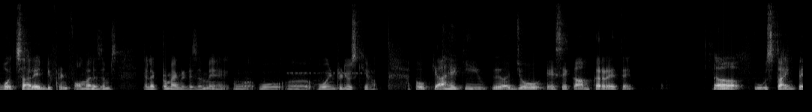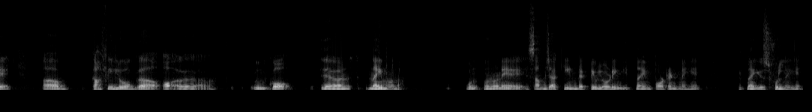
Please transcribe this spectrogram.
बहुत सारे डिफरेंट फॉर्मेलिज्म्स इलेक्ट्रोमैग्नेटिज्म में वो वो, इंट्रोड्यूस किया। वो क्या है कि जो ऐसे काम कर रहे थे उस टाइम पे काफ़ी लोग उनको नहीं माना। उन उन्होंने समझा कि इंडक्टिव लोडिंग इतना इम्पोर्टेंट नहीं है इतना यूज़फुल नहीं है।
